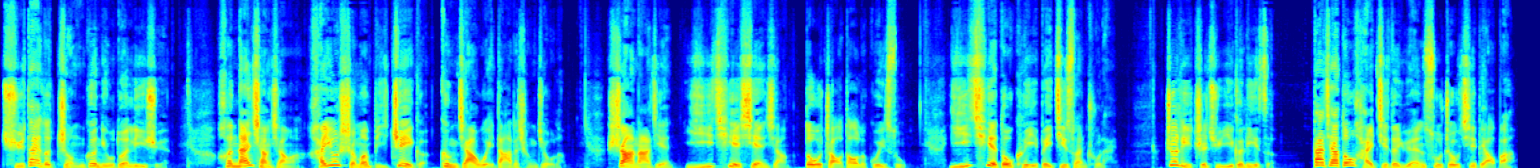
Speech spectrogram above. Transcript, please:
取代了整个牛顿力学。很难想象啊，还有什么比这个更加伟大的成就了。刹那间，一切现象都找到了归宿，一切都可以被计算出来。这里只举一个例子，大家都还记得元素周期表吧？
